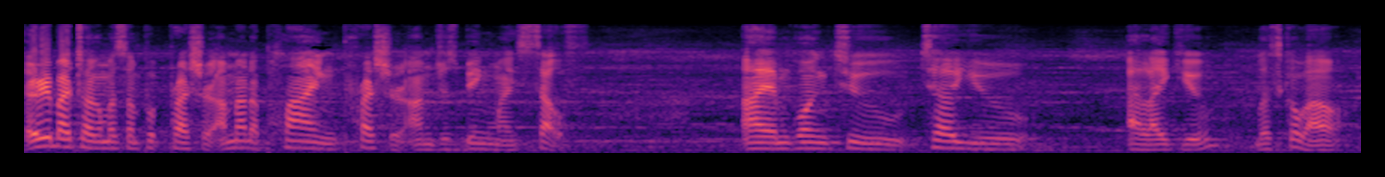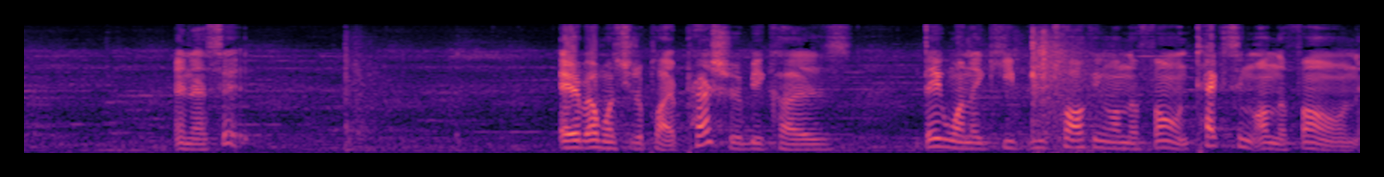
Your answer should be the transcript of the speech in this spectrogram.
Everybody talking about some put pressure. I'm not applying pressure. I'm just being myself. I am going to tell you, I like you. Let's go out, and that's it. Everybody wants you to apply pressure because they want to keep you talking on the phone, texting on the phone,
